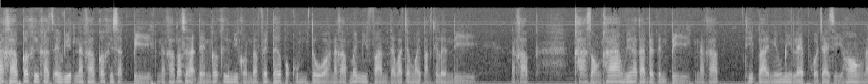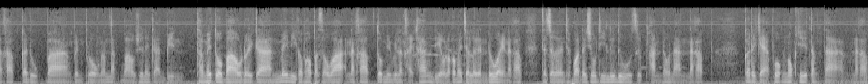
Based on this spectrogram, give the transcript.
นะครับก็คือคลาส Aves นะครับก็คือสัตว์ปีกนะครับลักษณะเด่นก็คือมีขนแบบ feather ปกคลุมตัวนะครับไม่มีฟันแต่ว่าจะงอยปากเจริญดีนะครับขาสองข้างวิวัฒนาการไปเป็นปีกนะครับ ที่ปลายนิ้วมีเล็บหัวใจสี่ห้องนะครับกระดูกบางเป็นโพรงน้ำหนักเบาช่วยในการบินทำให้ตัวเบาโดยการไม่มีกระเพาะปัสสาวะนะครับตัวเมียรังไข่ข้างเดียวแล้วก็ไม่เจริญด้วยนะครับจะเจริญเฉพาะในช่วงที่ฤดูสืบพันธุ์เท่านั้นนะครับ ก็ได้แก่พวกนกชนิดต่างๆนะครับ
